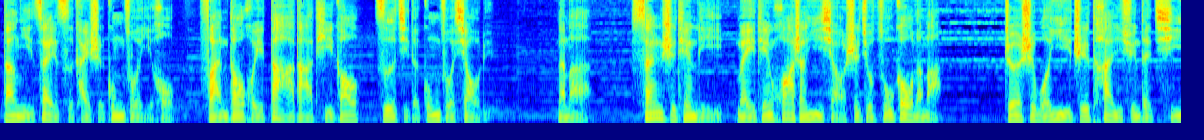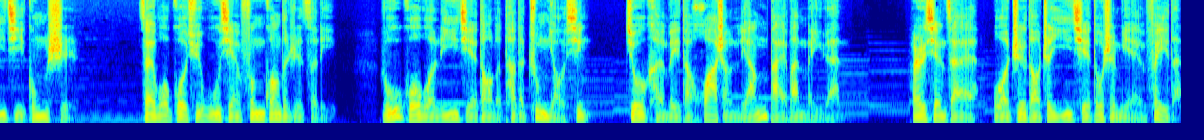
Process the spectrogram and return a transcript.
当你再次开始工作以后，反倒会大大提高自己的工作效率。那么，三十天里每天花上一小时就足够了吗？这是我一直探寻的奇迹公式。在我过去无限风光的日子里，如果我理解到了它的重要性。就肯为它花上两百万美元，而现在我知道这一切都是免费的，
